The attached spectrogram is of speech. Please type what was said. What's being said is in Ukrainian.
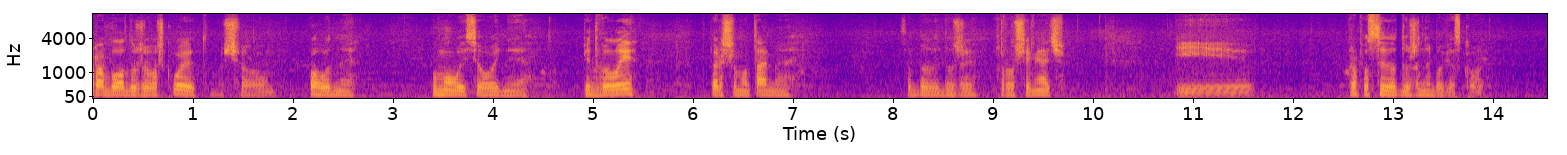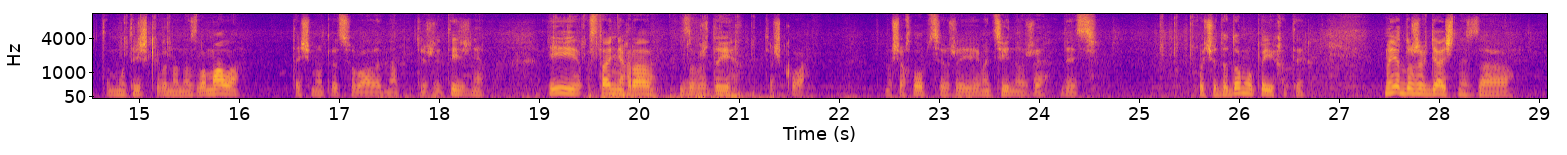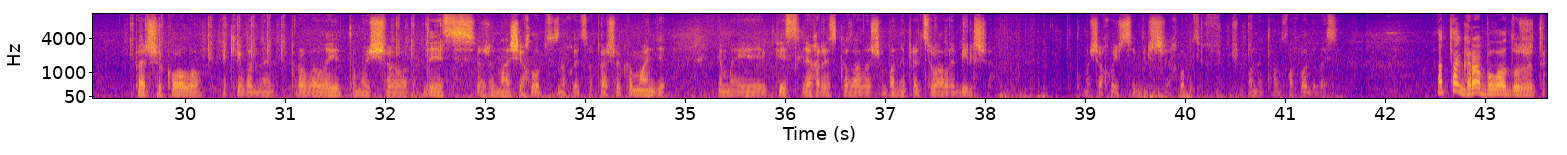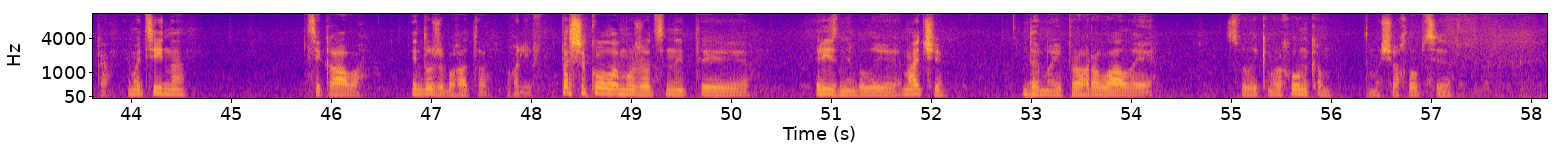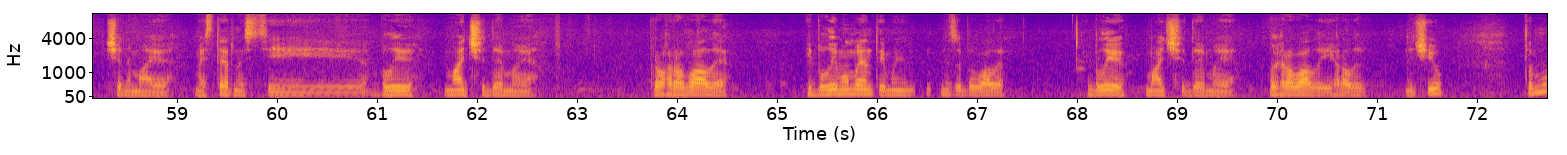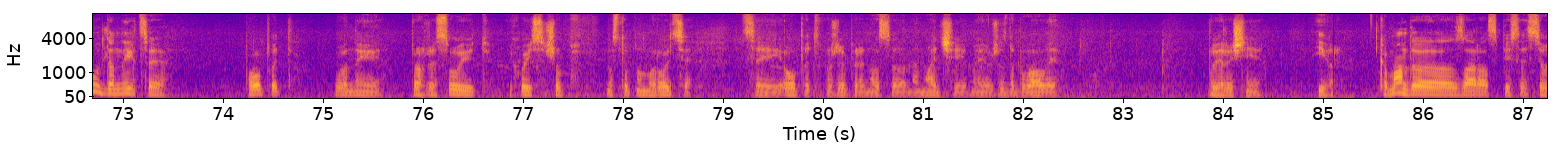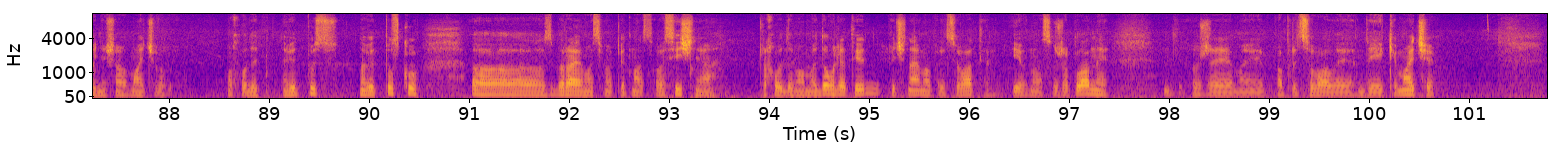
Гра була дуже важкою, тому що погодні умови сьогодні підвели. В першому таймі забили дуже хороший м'яч і пропустили дуже необов'язковий. Тому трішки вона нас зламала, те, що ми працювали на протязі тижня. І остання гра завжди тяжка, тому що хлопці вже емоційно вже десь хочуть додому поїхати. Ну, я дуже вдячний за перше коло, яке вони провели, тому що десь вже наші хлопці знаходяться в першій команді, і ми після гри сказали, щоб вони працювали більше, тому що хочеться більше хлопців, щоб вони там знаходились. А так гра була дуже така емоційна, цікава і дуже багато голів. Перше коло можу оцінити різні були матчі, де ми програвали з великим рахунком, тому що хлопці ще немає майстерності. Були матчі, де ми програвали, і були моменти, ми не забивали. Були матчі, де ми вигравали і грали в нічів. Тому для них це опит, вони прогресують і хочеться, щоб в наступному році цей опит вже переносили на матчі, і ми вже здобували виграшні ігри. Команда зараз після сьогоднішнього матчу виходить на відпуск, на відпустку. Е, Збираємось ми 15 січня, проходимо медогляд і починаємо працювати. Є в нас вже плани. Вже ми попрацювали деякі матчі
